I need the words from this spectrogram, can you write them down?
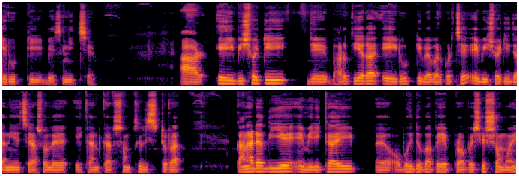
এই রুটটি বেছে নিচ্ছে। আর এই বিষয়টি যে ভারতীয়রা এই রুটটি ব্যবহার করছে, এই বিষয়টি জানিয়েছে আসলে এখানকার সংশ্লিষ্টরা। কানাডা দিয়ে আমেরিকায় অবৈধভাবে প্রবেশের সময়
